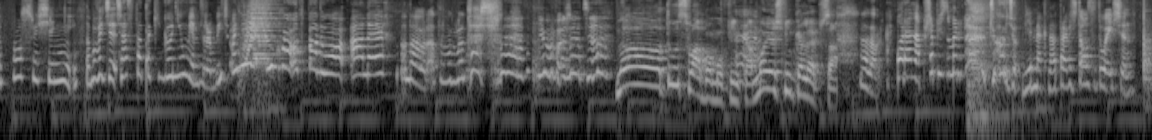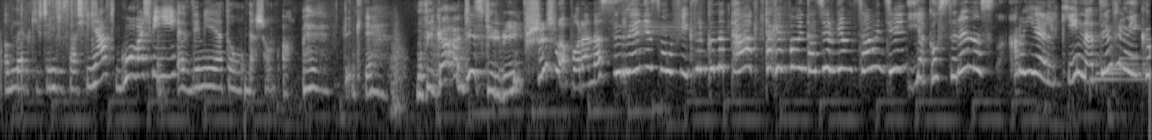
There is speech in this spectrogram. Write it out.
no posuń się, ni- no bo wiecie, ciasta takiego nie umiem zrobić. O nie, ucho odpadło, ale... No dobra, to wygląda źle, nie uważacie? No, tu słabo, muffinka. Moja świnka lepsza. No dobra. Pora na przepis numer... Czekajcie, wiem jak naprawić tą situation. Od lerki jeszcze mi została świnia. Głowa świni e, wymienia tą naszą. O. Pięknie. Muffinka, a gdzie jest Kirby? Przyszła pora na syrenie smoothie, który wygląda tak, tak jak pamiętacie, robiłam cały dzień jako syrena z Arielki na tym filmiku,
